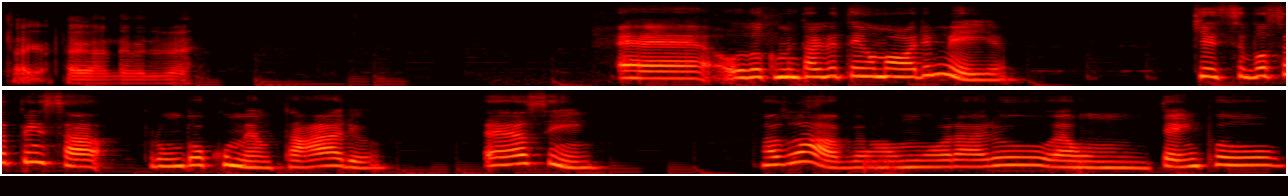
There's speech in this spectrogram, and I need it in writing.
Pega, pega no MDB. É, o documentário tem uma hora e meia. Que se você pensar para um documentário, é assim, razoável. É um horário, é um tempo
